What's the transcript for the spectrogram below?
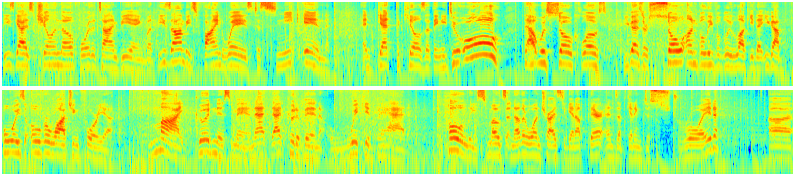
These guys chilling though for the time being, but these zombies find ways to sneak in and get the kills that they need to. Oh, that was so close. You guys are so unbelievably lucky that you got boys overwatching for you. My goodness, man, that, that could have been wicked bad. Holy smokes, another one tries to get up there, ends up getting destroyed. Uh,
